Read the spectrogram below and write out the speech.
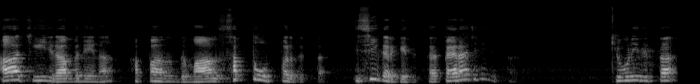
ਆ ਚੀਜ਼ ਰੱਬ ਨੇ ਨਾ ਆਪਾਂ ਨੂੰ ਦਿਮਾਗ ਸਭ ਤੋਂ ਉੱਪਰ ਦਿੱਤਾ। ਇਸੇ ਕਰਕੇ ਦਿੱਤਾ, ਪੈਰਾਂ 'ਚ ਨਹੀਂ ਦਿੱਤਾ। ਕਿਉਂ ਨਹੀਂ ਦਿੱਤਾ?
